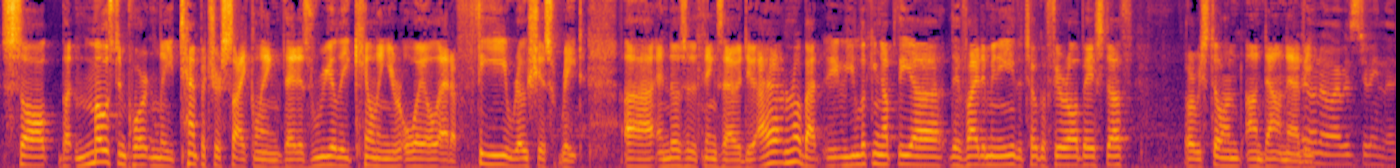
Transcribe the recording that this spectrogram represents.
salt, but most importantly, temperature cycling that is really killing your oil at a ferocious rate. Uh, and those are the things I would do. I don't know about. Are you looking up the uh, the vitamin E, the tocopherol based stuff? Or are we still on, on Downton Abbey? No, no, I was doing the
